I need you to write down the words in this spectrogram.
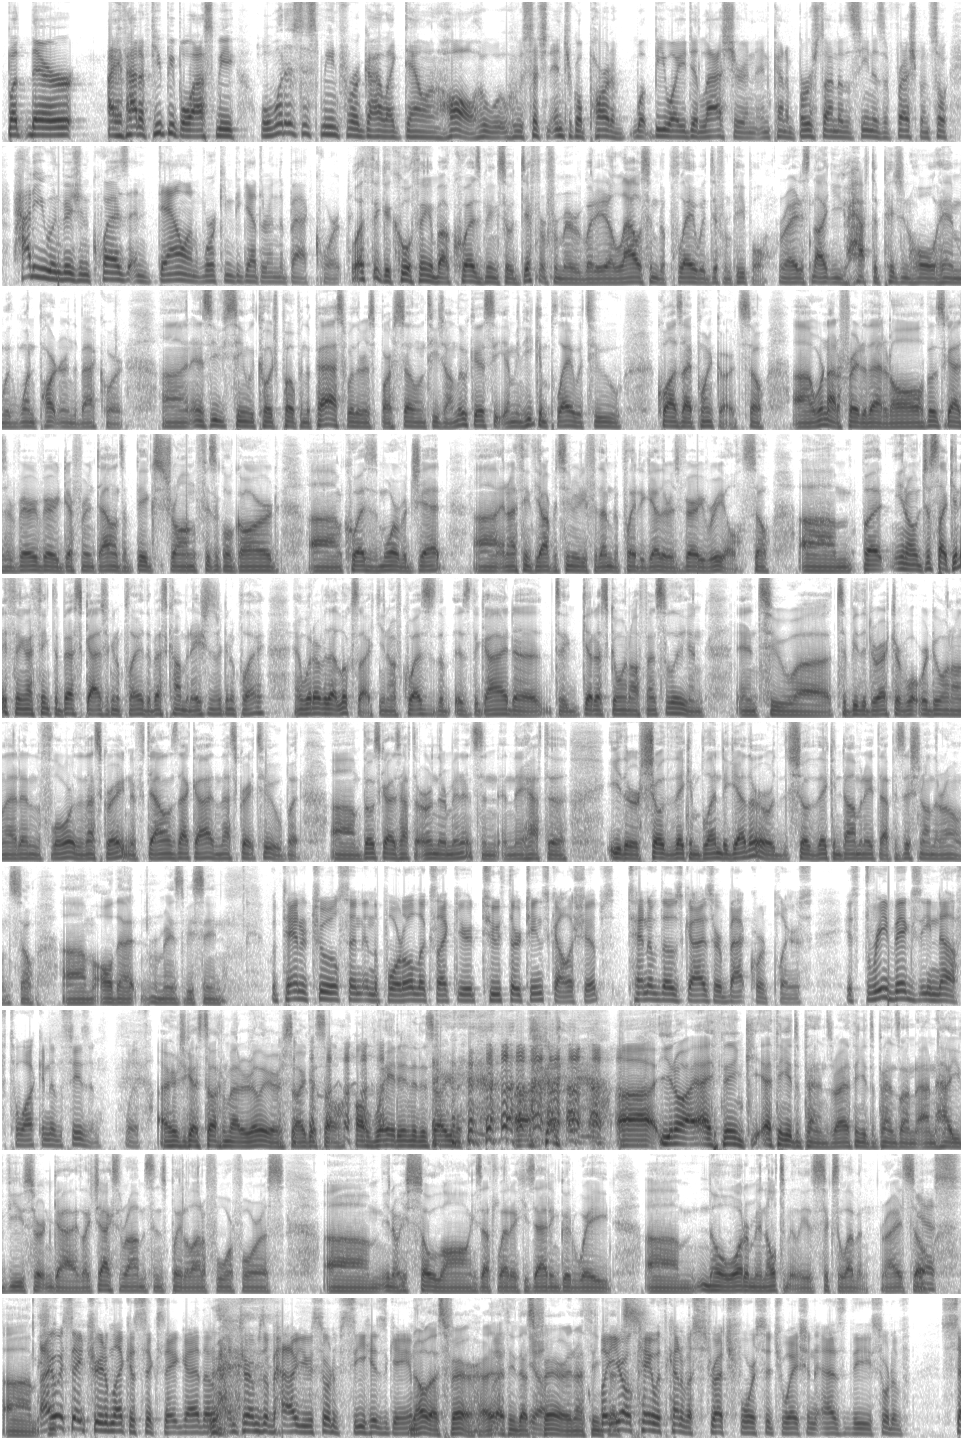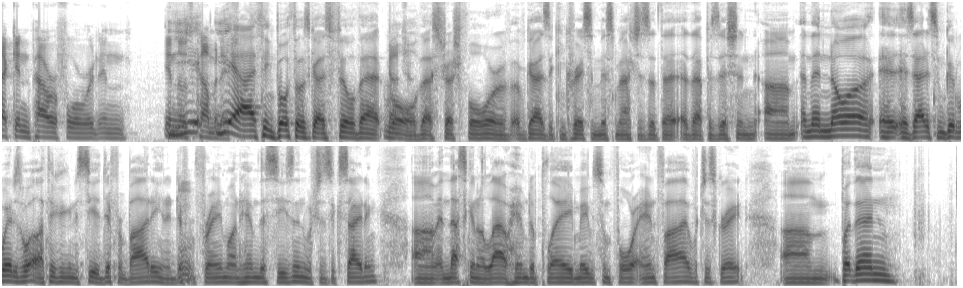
But there I have had a few people ask me, well, what does this mean for a guy like Dallin Hall, who, who was such an integral part of what BYU did last year and, and kind of burst onto the scene as a freshman? So, how do you envision Ques and Dallin working together in the backcourt? Well, I think a cool thing about Ques being so different from everybody, it allows him to play with different people, right? It's not like you have to pigeonhole him with one partner in the backcourt. Uh, and as you've seen with Coach Pope in the past, whether it's Barcello and Te'Jon Lucas, I mean, he can play with two quasi point guards. So, uh, we're not afraid of that at all. Those guys are very, very different. Dallin's a big, strong, physical guard. Um, Ques is more of a jet, uh, and I think the opportunity for them to play together is very real. So, um, but you know, just like anything, I think the best guys are going to play, the best combinations are going to play, and whatever that looks like. You know, if Ques is the, is the guy to, to get us going offensively and and to uh, to be the director of what we're doing on that end of the floor, then that's great. And if Dallin's that guy, then that's great too. But um, those guys have to earn their minutes, and, and they have to either show that they can blend together or show that they can dominate that position on their own. So um, all that remains to be seen. With Tanner Toolson in the portal, looks like you're 213 scholarships. 10 of those guys are backcourt players. Is three bigs enough to walk into the season? With. I heard you guys talking about it earlier, so I guess I'll, I'll wade into this argument. Uh, uh, you know, I, I, think I think it depends, right? I think it depends on, on how you view certain guys. Like Jackson Robinson's played a lot of four for us. Um, you know, he's so long, he's athletic, he's adding good weight. Um, Noah Waterman ultimately is 6'11", right? So yes. Um, I always say treat him like a 6'8 guy, though, in terms of how you sort of see his game. No, that's fair. But, I, I, think that's yeah. fair, and I think. But you're okay with kind of a stretch four situation as the sort of second power forward in in those yeah, combinations. Yeah, I think both those guys fill that gotcha. role, that stretch four of, of, guys that can create some mismatches at that, at that position. Um, and then Noah has added some good weight as well. I think you're going to see a different body and a different mm. frame on him this season, which is exciting. Um, and that's going to allow him to play maybe some four and five, which is great. Um, but then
